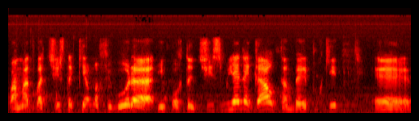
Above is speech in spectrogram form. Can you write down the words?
o Amado Batista que é uma figura importantíssima e é legal também, porque é,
